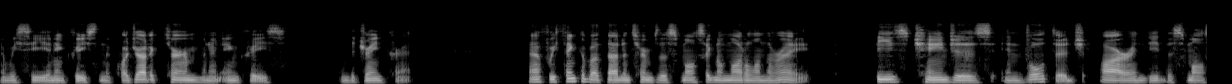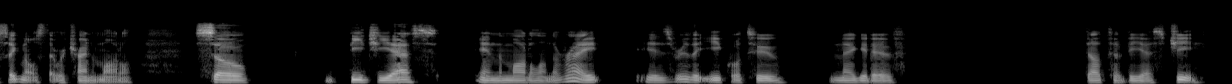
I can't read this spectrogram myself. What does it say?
then we see an increase in the quadratic term and an increase in the drain current. Now, if we think about that in terms of the small signal model on the right, these changes in voltage are indeed the small signals that we're trying to model. So VGS in the model on the right is really equal to negative delta VSG.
